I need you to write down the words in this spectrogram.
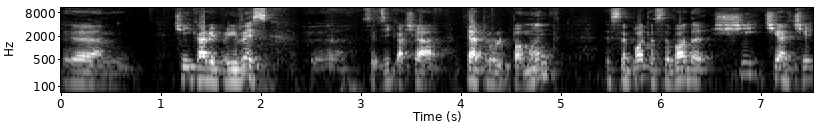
uh, cei care privesc, uh, să zic așa, teatrul pământ, să poată să vadă și ceea ce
